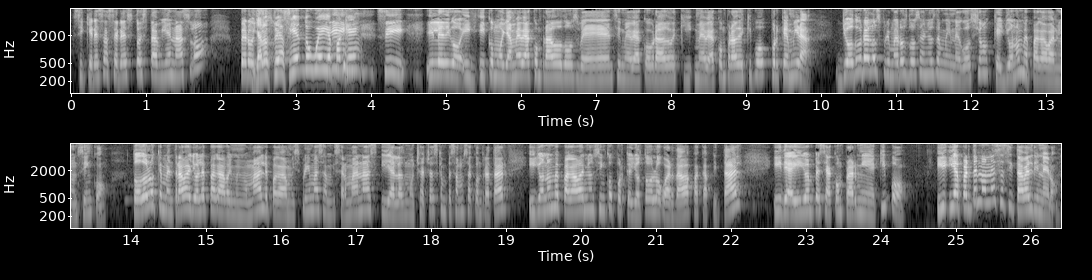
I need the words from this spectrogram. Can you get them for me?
si quieres hacer esto, está bien, hazlo. Pero ya yo- lo estoy haciendo, güey. ¿Ya Sí, para qué? Sí, y le digo, y, y como ya me había comprado dos Vans y me había, cobrado me había comprado equipo, porque mira, yo duré los primeros dos años de mi negocio que yo no me pagaba ni un cinco. Todo lo que me entraba yo le pagaba a mi mamá, le pagaba a mis primas, a mis hermanas y a las muchachas que empezamos a contratar. Y yo no me pagaba ni un cinco porque yo todo lo guardaba para capital. Y de ahí yo empecé a comprar mi equipo. Y, y aparte no necesitaba el dinero.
